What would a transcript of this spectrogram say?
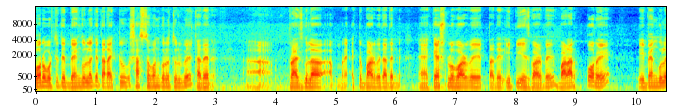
পরবর্তীতে ব্যাঙ্কগুলোকে তারা একটু স্বাস্থ্যবান করে তুলবে, তাদের প্রাইসগুলা মানে একটু বাড়বে, তাদের ক্যাশ ফ্লো বাড়বে, তাদের ইপিএস বাড়বে। বাড়ার পরে এই ব্যাঙ্কগুলো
